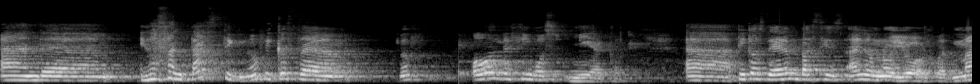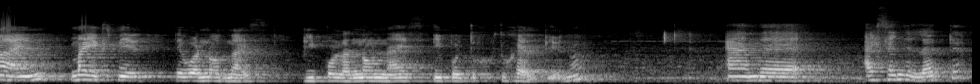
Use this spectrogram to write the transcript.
And um, it was fantastic, no? Because um, all the thing was miracle. Uh, because the embassies, I don't know yours, but mine, my experience, they were not nice people, are not nice people to, to help you, no? And uh, I sent a letter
